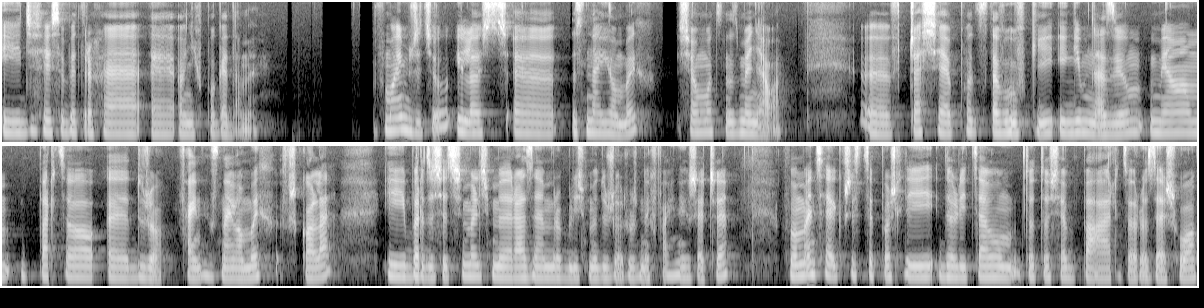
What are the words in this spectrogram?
i dzisiaj sobie trochę e, o nich pogadamy. W moim życiu ilość e, znajomych się mocno zmieniała. E, w czasie podstawówki i gimnazjum miałam bardzo dużo fajnych znajomych w szkole i bardzo się trzymaliśmy razem, robiliśmy dużo różnych fajnych rzeczy. W momencie, jak wszyscy poszli do liceum, to to się bardzo rozeszło.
